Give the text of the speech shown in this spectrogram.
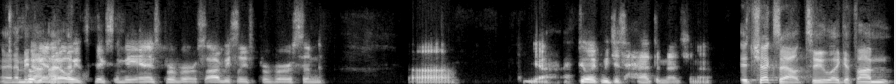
and I mean, again, I, it always sticks to me, and it's perverse. Obviously, it's perverse, and uh, yeah, I feel like we just had to mention it. It checks out too. Like if I'm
